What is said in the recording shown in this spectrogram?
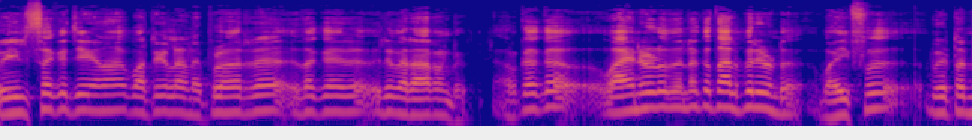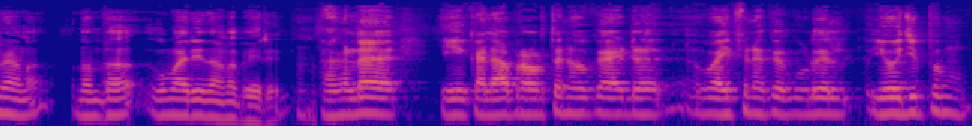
റീൽസൊക്കെ ചെയ്യണ പാർട്ടികളാണ്. എപ്പോഴും അവരുടെ ഇതൊക്കെ ഇതിൽ വരാറുണ്ട്. അവർക്കൊക്കെ വായനയോട് ഇതിനൊക്കെ താല്പര്യമുണ്ട്. വൈഫ് വീട്ടമ്മയാണ് നന്ദകുമാരി എന്നാണ് പേര്. താങ്കളുടെ ഈ കലാപ്രവർത്തനമൊക്കെ ആയിട്ട് വൈഫിനൊക്കെ കൂടുതൽ യോജിപ്പും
